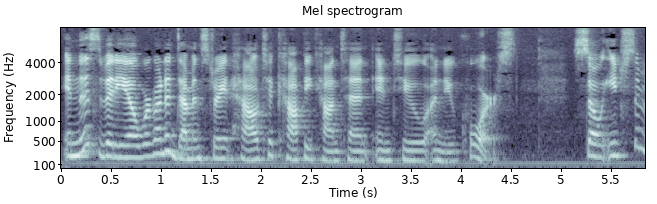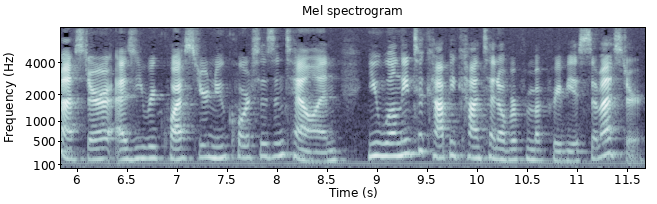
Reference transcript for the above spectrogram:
In this video, we're going to demonstrate how to copy content into a new course. So each semester, as you request your new courses in Talon, you will need to copy content over from a previous semester.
